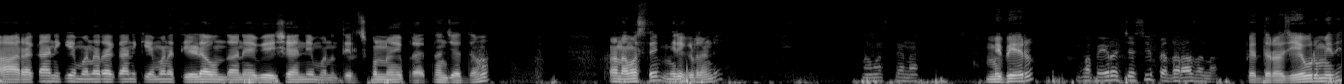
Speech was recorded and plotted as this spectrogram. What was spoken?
ఆ రకానికి మన రకానికి ఏమైనా తేడా ఉందా అనే విషయాన్ని మనం తెలుసుకునే ప్రయత్నం చేద్దాము నమస్తే. మీరు ఇక్కడ రండి. నమస్తే అన్న. మీ పేరు? మా పేరు వచ్చేసి పెద్దరాజు. అన్న పెద్దరాజు ఏ ఊరు మీది?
